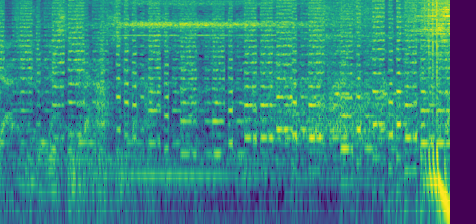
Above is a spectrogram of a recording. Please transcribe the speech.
got released the house.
